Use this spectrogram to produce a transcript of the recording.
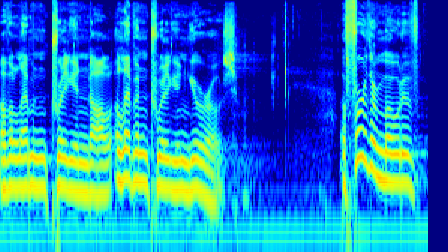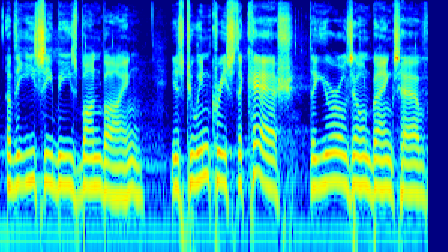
of 11 trillion, 11 trillion euros. A further motive of the ECB's bond buying is to increase the cash the Eurozone banks have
